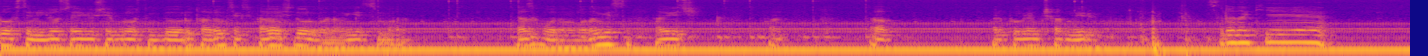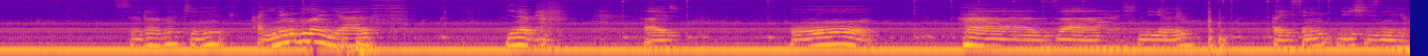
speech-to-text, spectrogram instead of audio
Brostin, Jose, Jose, Brostin doğru. Tarım 80. Tamam hepsi doğru bu adamın. Geçsin bu adam. Yazık bu adama. Bu adam geçsin. Hadi geç. Hadi. Al. Hadi problem çıkartma yürü. Sıradaki. Sıradaki. Ha yine mi bu lan ya? Üf. Yine ben. Hayır. Oo. Ha za. Şimdi gelelim. Dayı senin giriş iznin yok.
